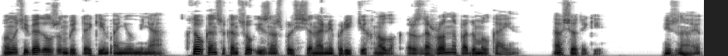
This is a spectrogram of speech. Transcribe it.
«Он у тебя должен быть таким, а не у меня. Кто, в конце концов, из нас профессиональный политтехнолог?» — раздраженно подумал Каин. «А все-таки...» «Не знаю.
